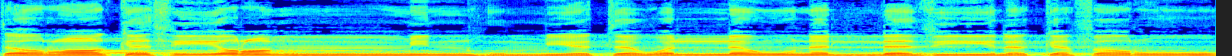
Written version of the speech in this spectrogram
ترا کثیرا منهم یتولون الذین کفروا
